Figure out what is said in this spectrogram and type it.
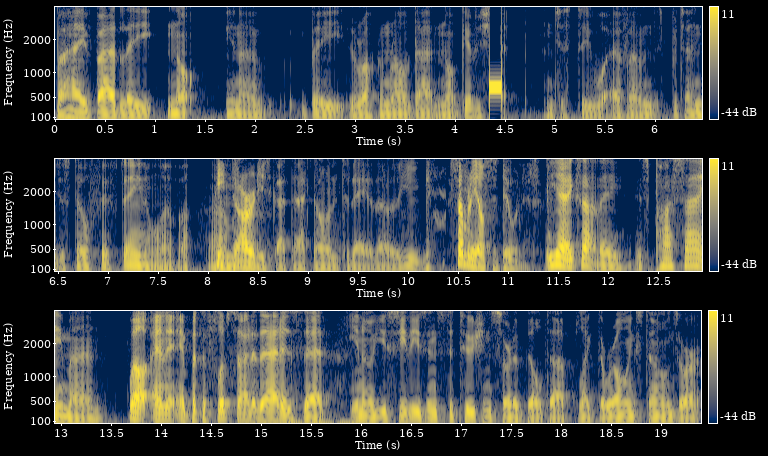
behave badly, not, you know, be the rock and roll dad and not give a shit and just do whatever and just pretend you're still 15 or whatever. Pete Um, Doherty's got that going today, though. You, somebody else is doing it. Yeah, exactly. It's passe, man. Well, and, and but the flip side of that is that you know you see these institutions sort of built up, like the Rolling Stones or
